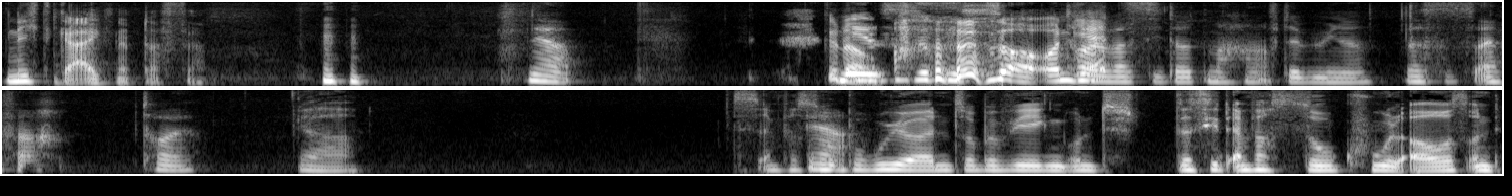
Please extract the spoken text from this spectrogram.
nicht geeignet dafür. Ja. Genau. Nee, ist wirklich so, und toll, jetzt? was sie dort machen auf der Bühne. Das ist einfach toll. Ja. Das ist einfach so Ja. berührend, so bewegend und das sieht einfach so cool aus. Und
